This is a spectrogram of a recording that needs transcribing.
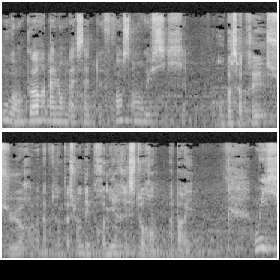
ou encore à l'ambassade de France en Russie. On passe après sur la présentation des premiers restaurants à Paris. Oui,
